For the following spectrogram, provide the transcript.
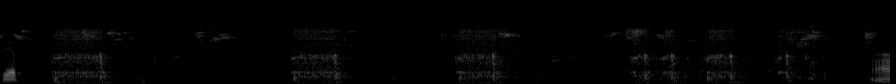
เย็บ อ่า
